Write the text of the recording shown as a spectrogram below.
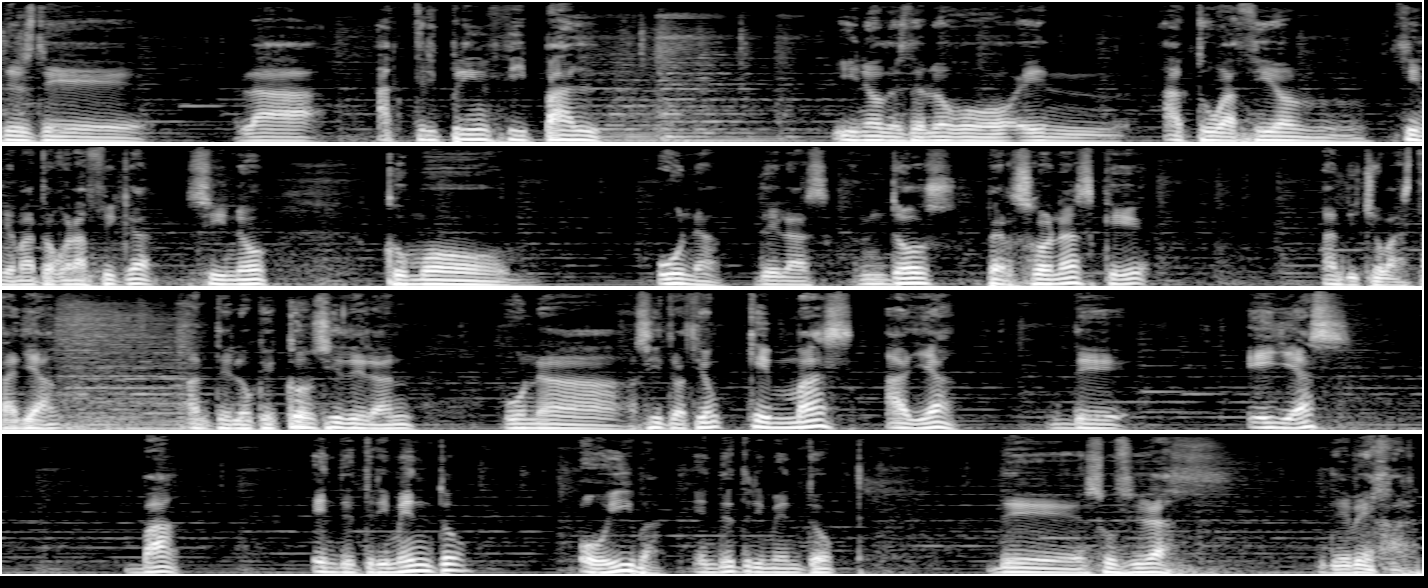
desde la actriz principal y no desde luego en actuación cinematográfica, sino como una de las dos personas que han dicho basta ya ante lo que consideran una situación que más allá de ellas va en detrimento o iba en detrimento de su ciudad, de Béjar.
